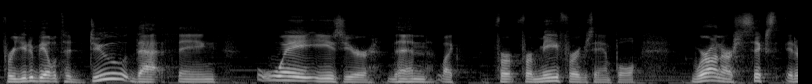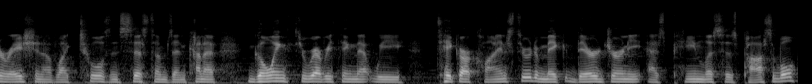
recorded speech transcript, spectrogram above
for you to be able to do that thing way easier than like for, for me, for example, we're on our sixth iteration of like tools and systems and kind of going through everything that we take our clients through to make their journey as painless as possible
